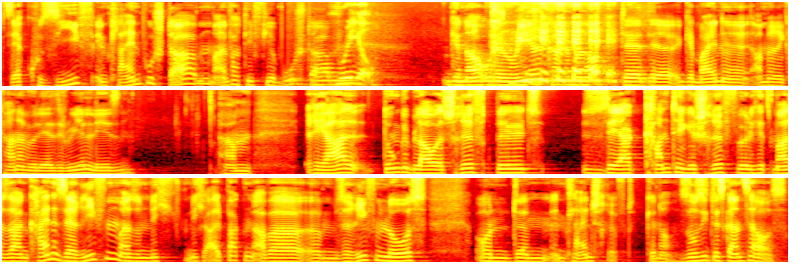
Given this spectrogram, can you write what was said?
sehr kursiv in Kleinbuchstaben, einfach die vier Buchstaben. Real. Genau, oder Real könnte man auch. Der, der gemeine Amerikaner würde jetzt Real lesen. Ähm, real, dunkelblaues Schriftbild, sehr kantige Schrift, würde ich jetzt mal sagen. Keine Serifen, also nicht, nicht altbacken, aber ähm, serifenlos und ähm, in Kleinschrift. Genau, so sieht das Ganze aus.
